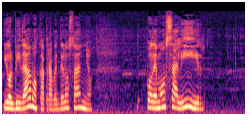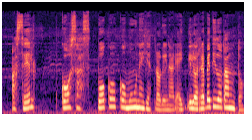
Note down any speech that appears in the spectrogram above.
Y olvidamos que a través de los años podemos salir a hacer cosas poco comunes y extraordinarias. Y, lo he repetido tanto,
